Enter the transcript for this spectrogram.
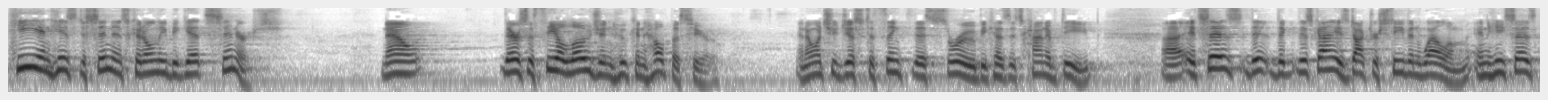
he and his descendants could only beget sinners. Now, there's a theologian who can help us here. And I want you just to think this through because it's kind of deep. Uh, it says th- th- this guy is Dr. Stephen Wellum, and he says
